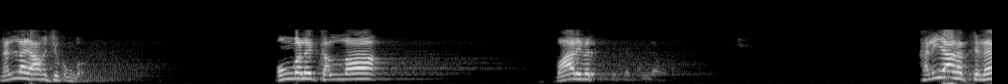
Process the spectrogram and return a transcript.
நல்லா யாமிச்சுக்கோங்க. உங்களுக்கு அல்லா வாலிபர் கல்யாணத்தில்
